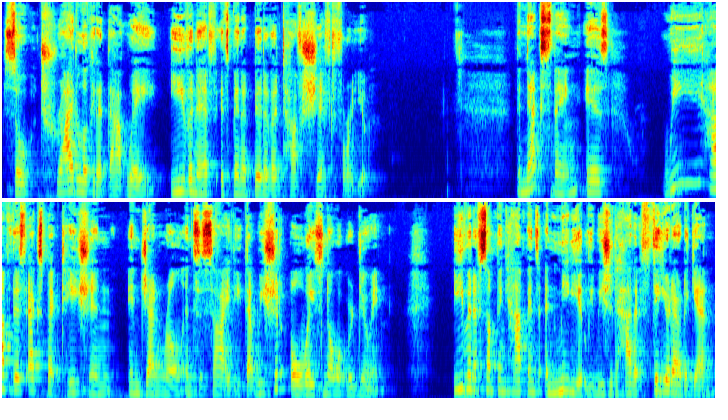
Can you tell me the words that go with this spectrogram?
So try to look at it that way, even if it's been a bit of a tough shift for you. The next thing is we have this expectation in general in society that we should always know what we're doing. Even if something happens immediately, we should have it figured out again.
